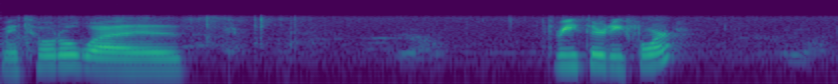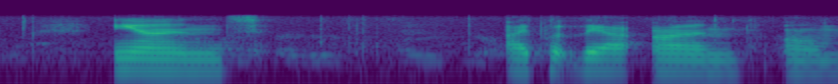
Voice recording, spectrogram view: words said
my total was 334 and I put that on um,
